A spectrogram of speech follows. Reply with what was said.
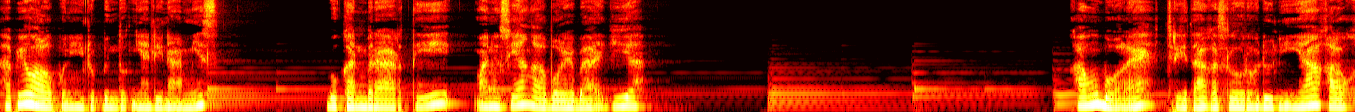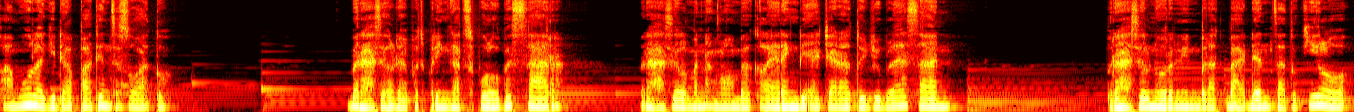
Tapi walaupun hidup bentuknya dinamis, bukan berarti manusia nggak boleh bahagia. Kamu boleh cerita ke seluruh dunia kalau kamu lagi dapatin sesuatu. Berhasil dapat peringkat 10 besar, berhasil menang lomba kelereng di acara 17-an, berhasil nurunin berat badan 1 kilo,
